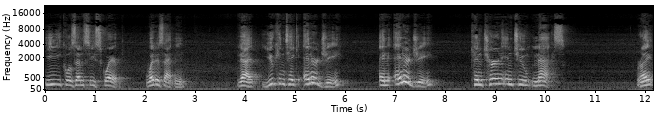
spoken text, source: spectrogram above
E equals mc squared. What does that mean? that you can take energy and energy can turn into mass. Right?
